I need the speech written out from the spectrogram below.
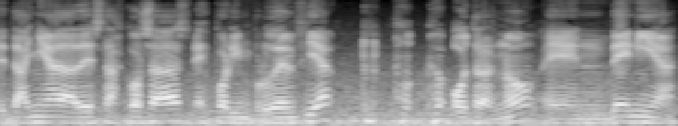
eh, dañada de estas cosas es por imprudencia, otras no. En Denia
